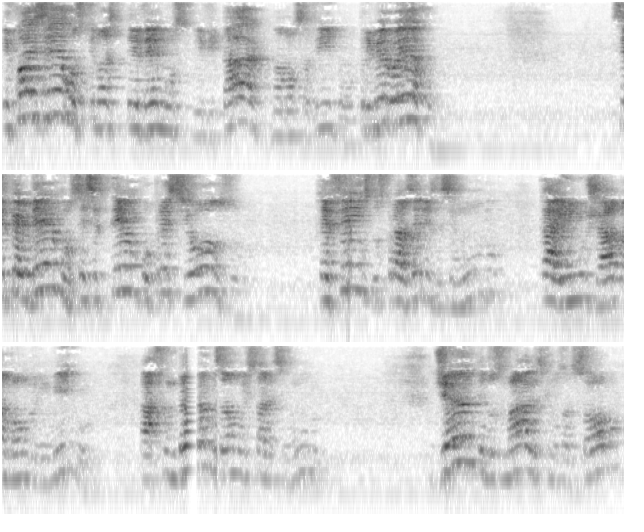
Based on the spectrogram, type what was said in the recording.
E quais erros que nós devemos evitar na nossa vida? O primeiro erro, se perdermos esse tempo precioso, reféns dos prazeres desse mundo, caímos já na mão do inimigo, afundamos no estar nesse mundo. Diante dos males que nos assolam,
